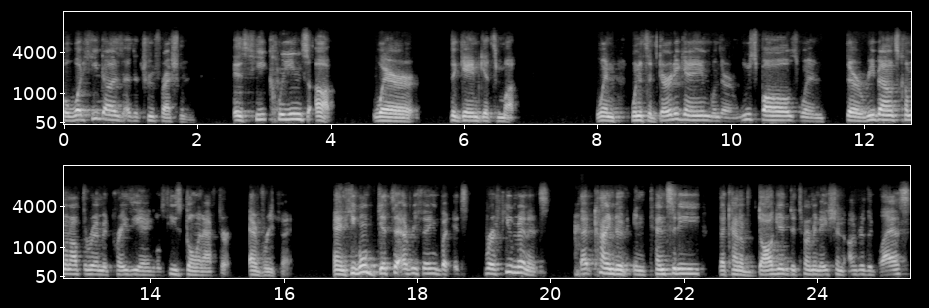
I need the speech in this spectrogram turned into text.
But what he does as a true freshman is he cleans up where the game gets mucked. When when it's a dirty game, when there are loose balls, when there are rebounds coming off the rim at crazy angles, he's going after everything. And he won't get to everything, but it's for a few minutes, that kind of intensity, that kind of dogged determination under the glass,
